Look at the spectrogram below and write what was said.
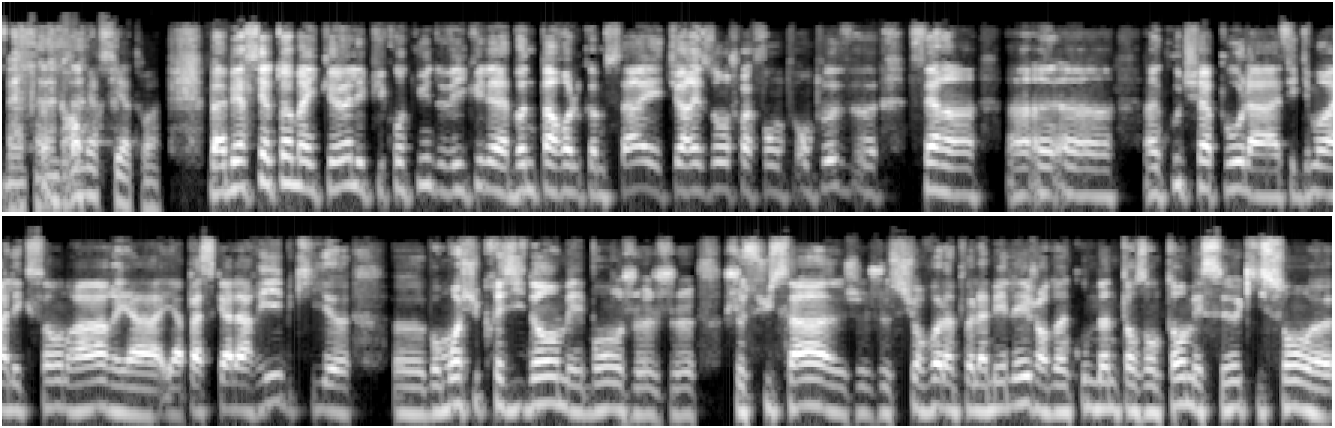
Donc un grand merci à toi. Bah merci à toi Michael et puis continue de véhiculer la bonne parole comme ça et tu as raison. Je crois qu'on peut faire un, un, un, coup de chapeau là effectivement à Alexandre Haar et à, Pascal Harib qui bon moi je suis président mais bon je, je, je suis ça, je, je, survole un peu la mêlée, genre d'un coup de main de temps en temps mais c'est eux qui sont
